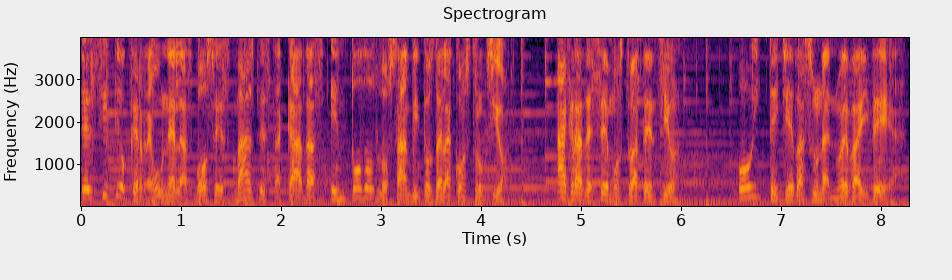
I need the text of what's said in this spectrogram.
el sitio que reúne las voces más destacadas en todos los ámbitos de la construcción. Agradecemos tu atención. Hoy te llevas una nueva idea.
